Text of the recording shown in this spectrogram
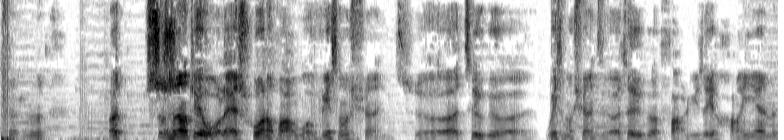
就是，而，事实上对我来说的话，我为什么选择这个？为什么选择这个法律这一行业呢？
